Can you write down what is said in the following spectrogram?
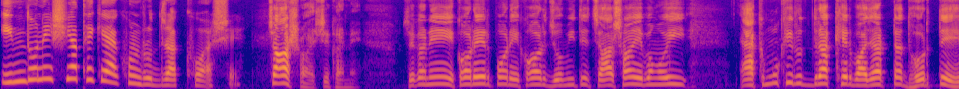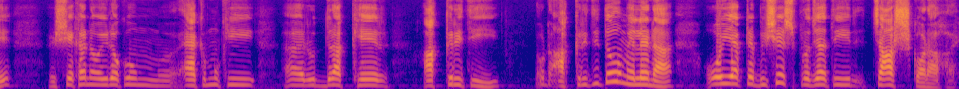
ইন্দোনেশিয়া থেকে এখন রুদ্রাক্ষ আসে। চাষ হয় সেখানে। সেখানে একরের পর একর জমিতে চাষ হয় এবং ওই একমুখী রুদ্রাক্ষের বাজারটা ধরতে সেখানে ওই রকম একমুখী রুদ্রাক্ষের আকৃতি ওটা আকৃতিতেও মেলে না ওই একটা বিশেষ প্রজাতির চাষ করা হয়।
